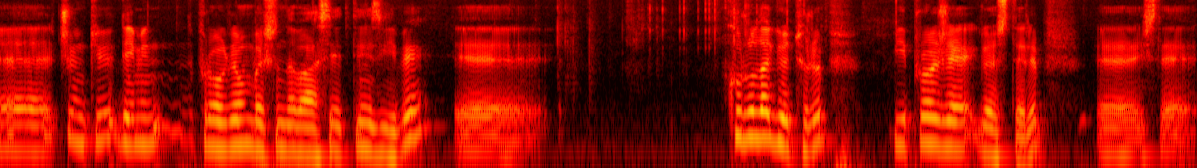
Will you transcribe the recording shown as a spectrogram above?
E, çünkü demin programın başında bahsettiğiniz gibi e, kurula götürüp bir proje gösterip e, işte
